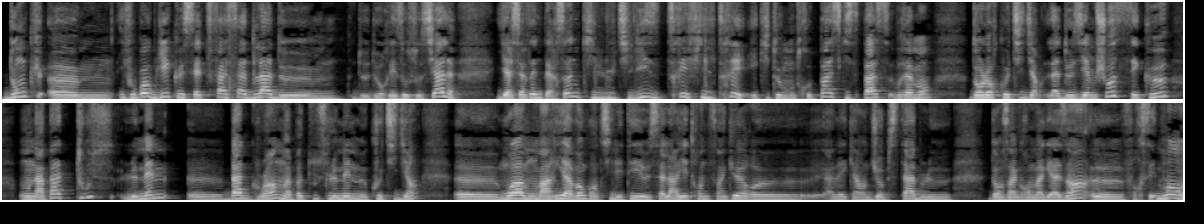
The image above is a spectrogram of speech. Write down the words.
Donc, euh, il faut pas oublier que cette façade-là de, de, réseau social, il y a certaines personnes qui l'utilisent très filtré et qui te montrent pas ce qui se passe vraiment dans leur quotidien. La deuxième chose, c'est que on n'a pas tous le même euh, background, on n'a pas tous le même quotidien. Euh, moi, mon mari, avant, quand il était salarié 35 heures euh, avec un job stable dans un grand magasin, forcément,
